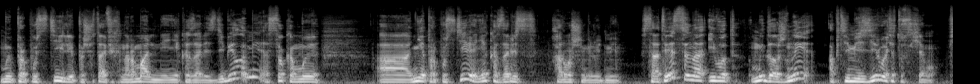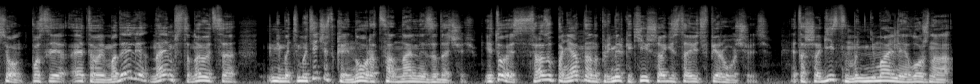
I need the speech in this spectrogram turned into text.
мы пропустили, посчитав их нормальными, и они казались дебилами, а сколько мы а, не пропустили, они оказались хорошими людьми. Соответственно, и вот мы должны оптимизировать эту схему. Все, после этой модели найм становится не математической, но рациональной задачей. И то есть сразу понятно, например, какие шаги ставить в первую очередь. Это шаги с минимальной ложно,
